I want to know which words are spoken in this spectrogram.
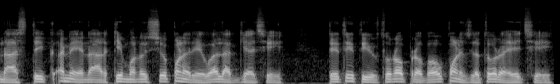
નાસ્તિક અને નારકી મનુષ્યો પણ રહેવા લાગ્યા છે. તેથી તીર્થોનો પ્રભાવ પણ જતો રહે છે.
